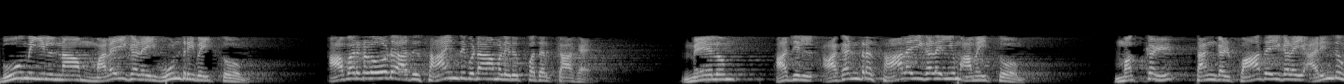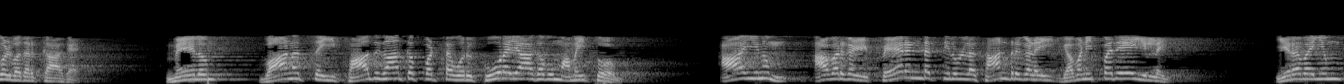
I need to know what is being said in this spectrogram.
பூமியில் நாம் மலைகளை ஊன்றி வைத்தோம். அவர்களோடு அது சாய்ந்து விடாமல் இருப்பதற்காக. மேலும் அதில் அகன்ற சாலைகளையும் அமைத்தோம். மக்கள் தங்கள் பாதைகளை அறிந்து கொள்வதற்காக. மேலும் வானத்தை பாதுகாக்கப்பட்ட ஒரு கூரையாகவும் அமைத்தோம். ஆயினும் அவர்கள் பேரண்டத்தில் உள்ள சான்றுகளை கவனிப்பதே இல்லை. இரவையும்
